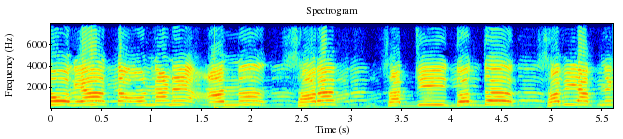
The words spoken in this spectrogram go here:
ਹੋ ਗਿਆ ਤਾਂ ਉਹਨਾਂ ਨੇ ਅੰਨ, ਸਾਰਾ ਸਬਜ਼ੀ, ਦੁੱਧ ਸਭੀ ਆਪਣੇ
